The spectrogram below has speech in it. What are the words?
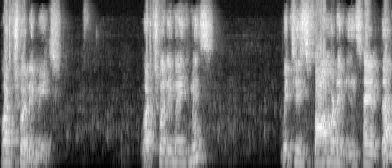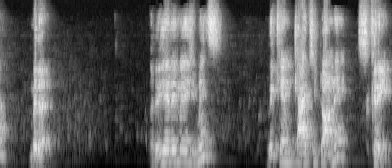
virtual image. Virtual image means which is formed inside the mirror. Real image means we can catch it on a screen.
